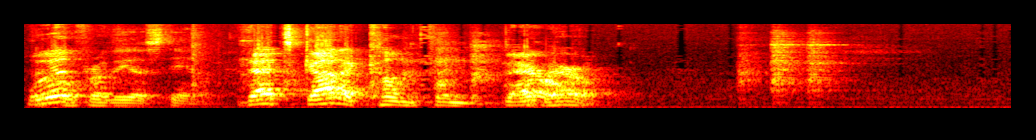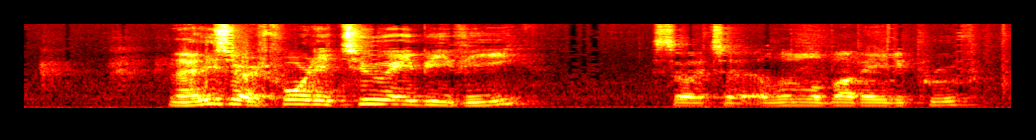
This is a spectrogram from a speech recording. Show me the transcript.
The Well, Cofradia stamp. that's got to come from the The barrel. barrel. Now these are at 42 ABV, so it's a, a little above 80 proof.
